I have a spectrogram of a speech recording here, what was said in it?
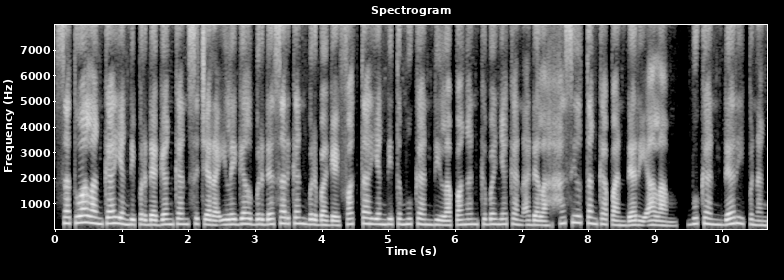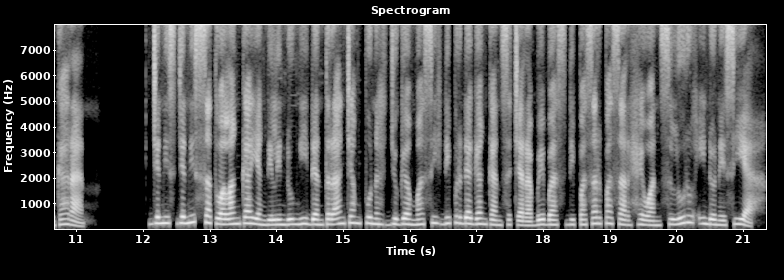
Satwa langka yang diperdagangkan secara ilegal berdasarkan berbagai fakta yang ditemukan di lapangan kebanyakan adalah hasil tangkapan dari alam, bukan dari penangkaran. Jenis-jenis satwa langka yang dilindungi dan terancam punah juga masih diperdagangkan secara bebas di pasar-pasar hewan seluruh Indonesia.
